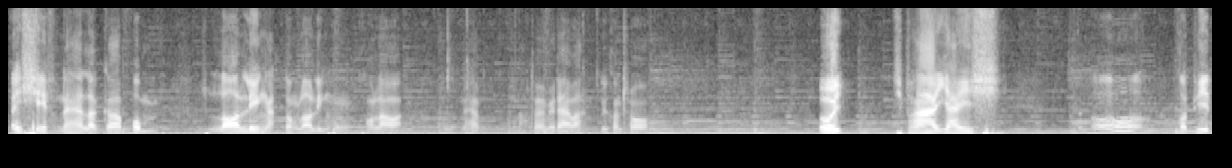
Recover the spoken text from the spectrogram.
เอ้ย shift นะฮะ แล้วก็ปุ่มรอลิงอะตรงรอลิงของของเราอะ นะครับอ้าวทำไมไม่ได้วะหรือ control เอ้ย ชิบหายใหญ่ โอ้ กดผิด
